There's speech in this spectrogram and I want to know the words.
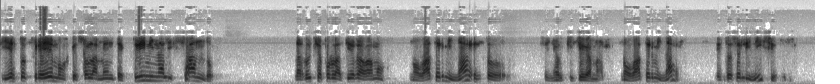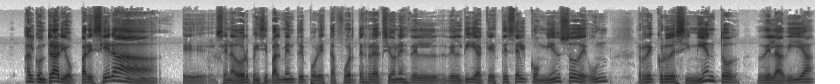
si esto creemos que solamente criminalizando la lucha por la tierra vamos, no va a terminar esto, señor Quique Gamar, no va a terminar. Esto es el inicio. Al contrario, pareciera eh, senador, principalmente por estas fuertes reacciones del, del día, que este es el comienzo de un recrudecimiento de la vía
